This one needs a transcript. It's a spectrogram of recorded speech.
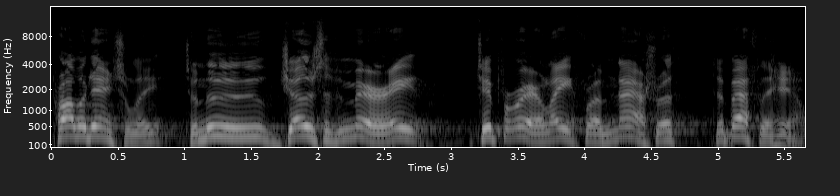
providentially to move Joseph and Mary temporarily from Nazareth to Bethlehem.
